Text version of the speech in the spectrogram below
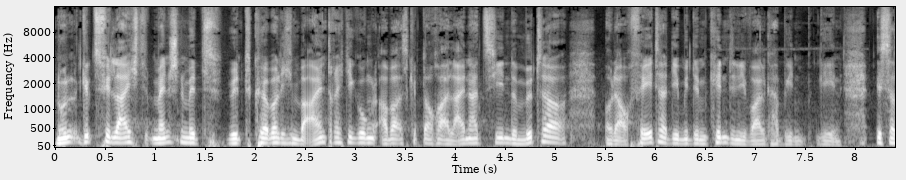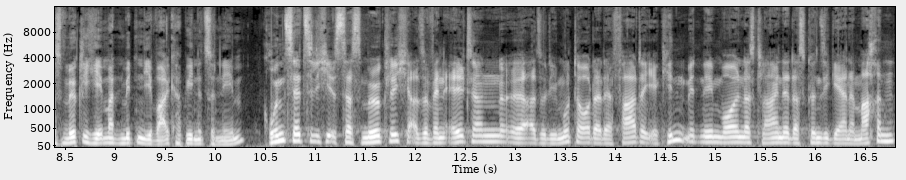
Nun gibt es vielleicht Menschen mit, mit körperlichen Beeinträchtigungen, aber es gibt auch alleinerziehende Mütter oder auch Väter, die mit dem Kind in die Wahlkabine gehen. Ist das möglich, jemanden mit in die Wahlkabine zu nehmen? Grundsätzlich ist das möglich. Also wenn Eltern, äh, also die Mutter oder der Vater, ihr Kind mitnehmen wollen, das Kleine, das können sie gerne machen.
